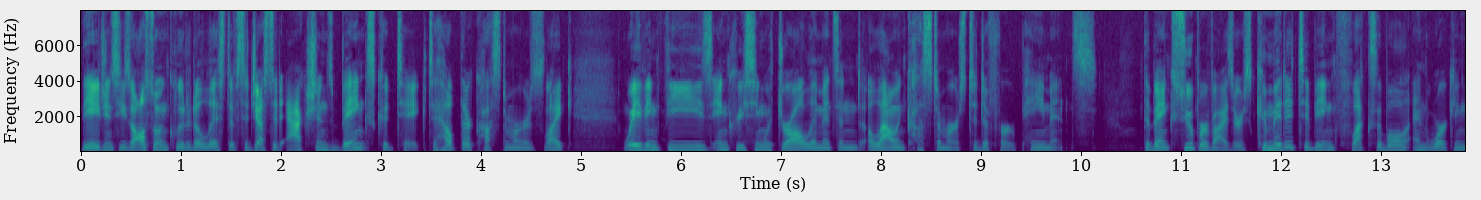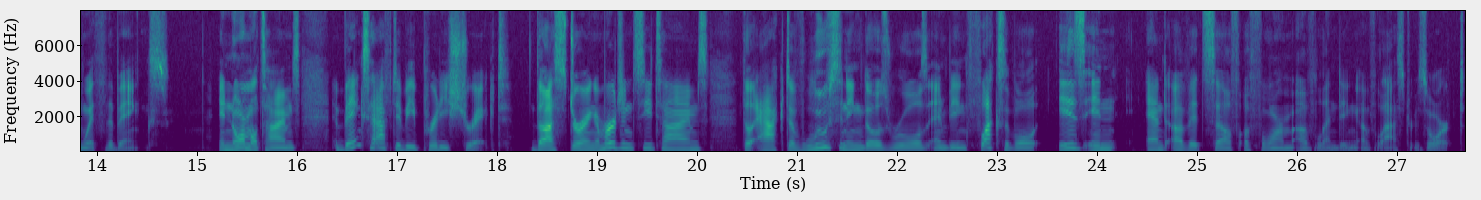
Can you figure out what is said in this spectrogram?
The agencies also included a list of suggested actions banks could take to help their customers, like waiving fees, increasing withdrawal limits, and allowing customers to defer payments. The bank supervisors committed to being flexible and working with the banks. In normal times, banks have to be pretty strict. Thus, during emergency times, the act of loosening those rules and being flexible is in and of itself a form of lending of last resort.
